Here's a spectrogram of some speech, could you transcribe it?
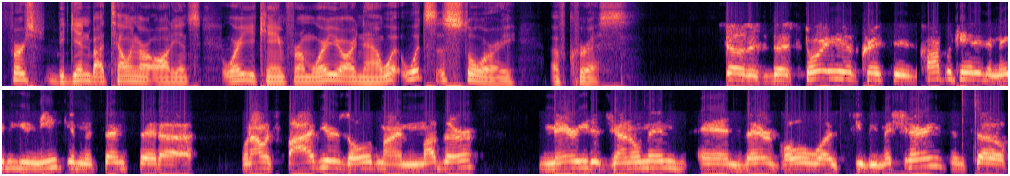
first begin by telling our audience where you came from, where you are now. What what's the story of Chris? So the, the story of Chris is complicated and maybe unique in the sense that uh, when I was five years old, my mother married a gentleman, and their goal was to be missionaries. And so,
